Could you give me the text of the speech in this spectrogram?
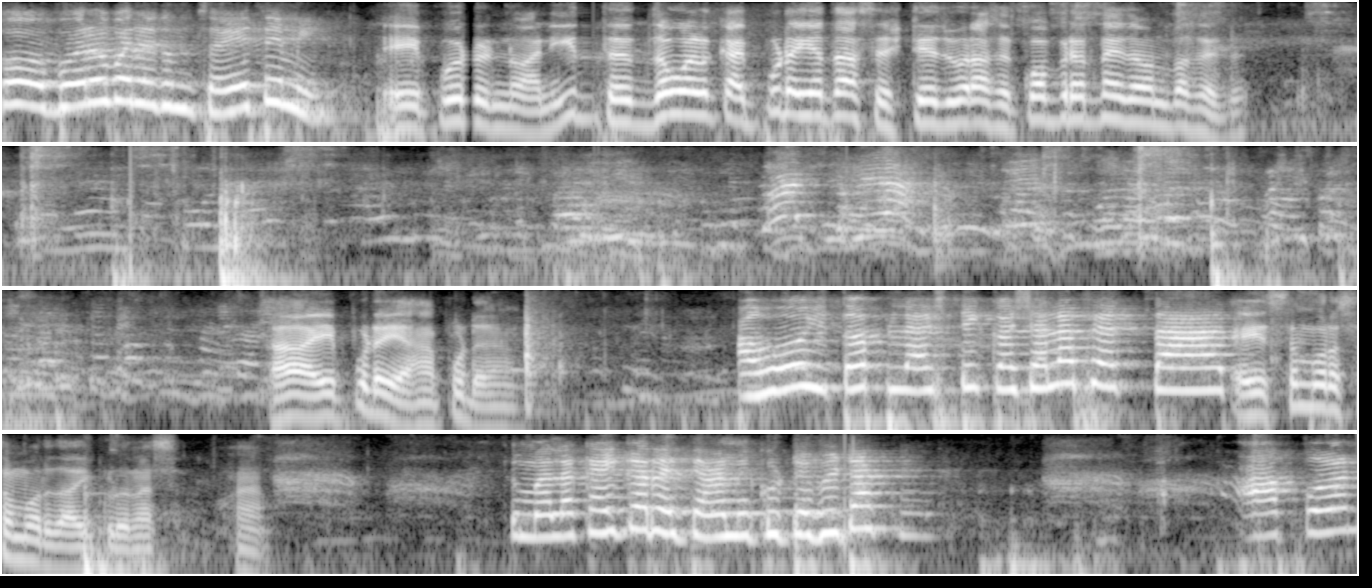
हो बरोबर आहे तुमचं. येते मी. ए पूर्ण आणि इथं जवळ काय पुढं येत असं स्टेजवर असं कोपऱ्यात नाही जाऊन बसायचं. हा ए पुढे या हा पुढं. अहो इथं प्लॅस्टिक कशाला फेकतात? ए समोर समोर जा इकडून असं हा. तुम्हाला काय करायचं? आम्ही कुठे बी टाकू? आपण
